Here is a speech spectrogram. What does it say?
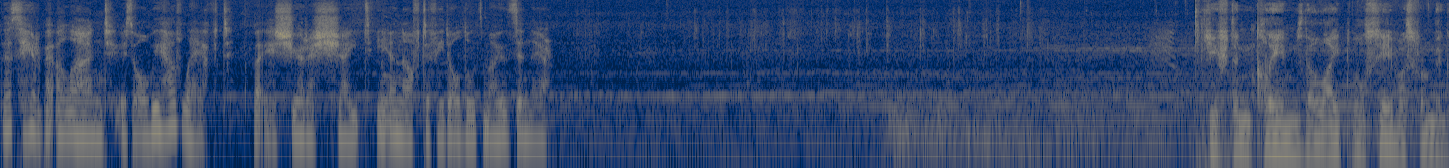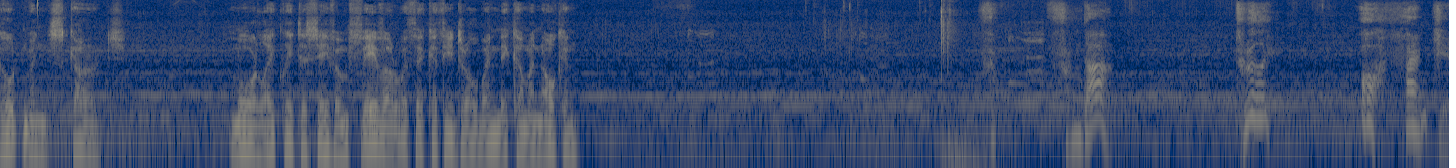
This here bit of land is all we have left, but it's sure as shite ain't enough to feed all those mouths in there. Chieftain claims the light will save us from the Goatman scourge. More likely to save him favour with the cathedral when they come a knocking. From that? Truly? Oh, thank you.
